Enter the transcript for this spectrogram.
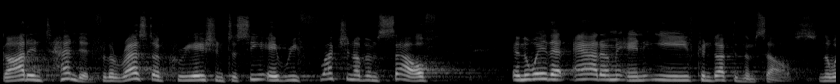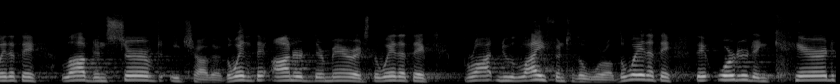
God intended for the rest of creation to see a reflection of himself in the way that Adam and Eve conducted themselves, in the way that they loved and served each other, the way that they honored their marriage, the way that they brought new life into the world, the way that they, they ordered and cared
